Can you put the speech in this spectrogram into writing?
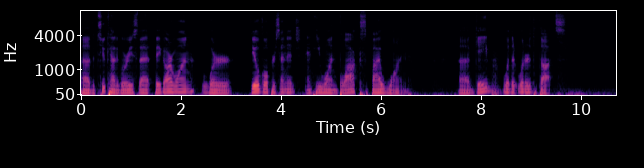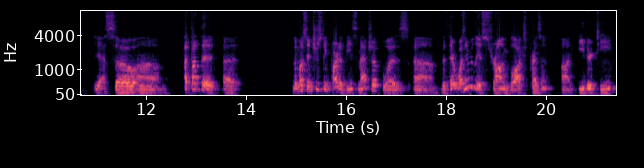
Uh, the two categories that Big R won were field goal percentage, and he won blocks by one. Uh, Gabe, what are, what are the thoughts? Yeah, so um, I thought that uh, the most interesting part of these matchup was um, that there wasn't really a strong blocks present on either team.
